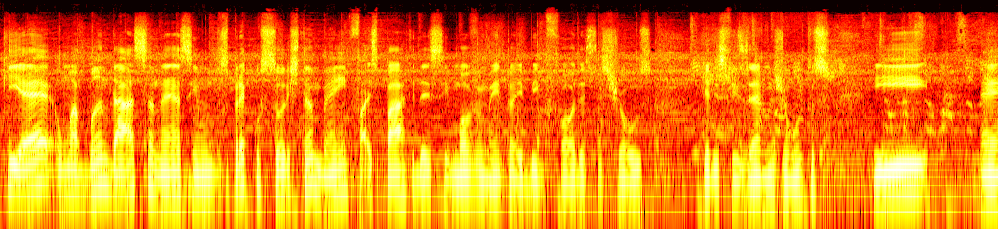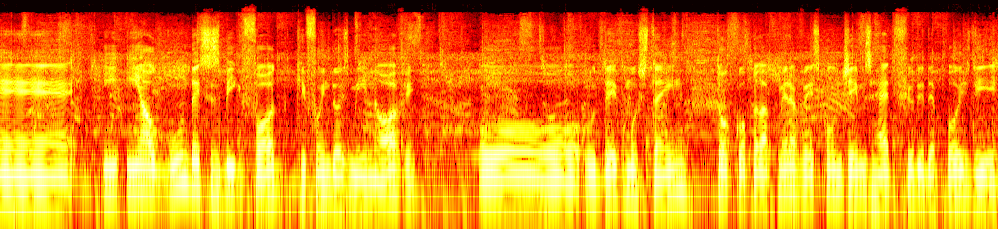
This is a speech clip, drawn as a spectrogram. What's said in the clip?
que é uma bandaça, né? Assim, um dos precursores também, faz parte desse movimento aí, Big Four, desses shows que eles fizeram juntos. E é, em, em algum desses Big Four, que foi em 2009, o, o Dave Mustaine tocou pela primeira vez com o James Hetfield depois de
